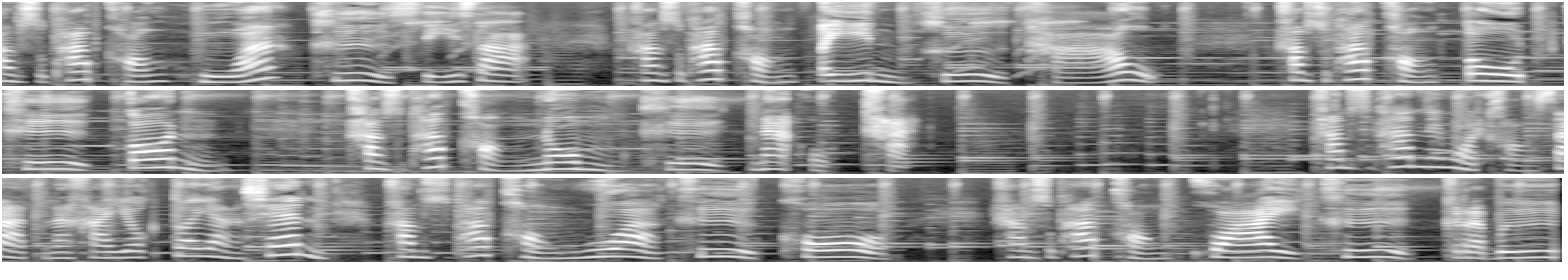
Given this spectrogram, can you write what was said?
คำสุภาพของหัว คือศีรษะคำสุภาพของตีน คือเท้าคำสุภาพของตูด คือก้นคำสุภาพของนม คือหน้าอกค่ะคำสุภาพในหมวดของสัตว์นะคะ ยกตัวอย่างเช่นคำสุภาพของวัว คือโค คำสุภาพของควายคือกระบือ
